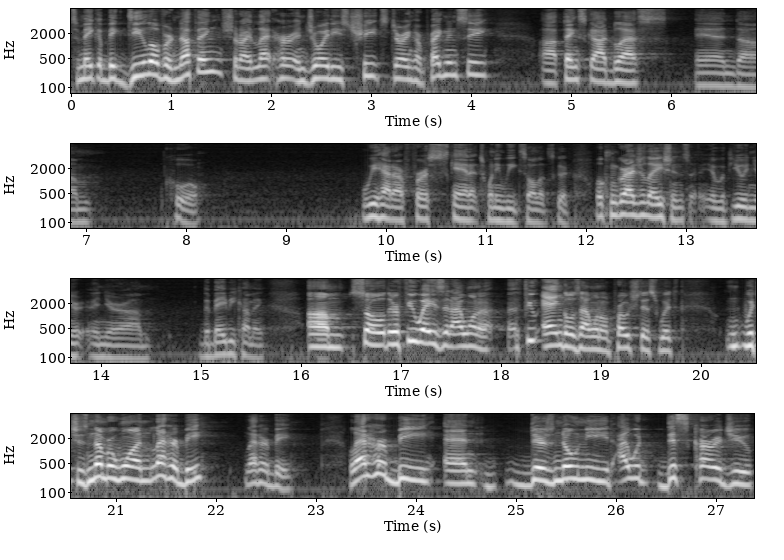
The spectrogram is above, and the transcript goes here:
to make a big deal over nothing? Should I let her enjoy these treats during her pregnancy? Uh, thanks, God bless, and um, cool. We had our first scan at 20 weeks. All looks good. Well, congratulations uh, with you and your and your um, the baby coming. Um, so there are a few ways that I want to, a few angles I want to approach this with, which is number one, let her be, let her be, let her be, and there's no need. I would discourage you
